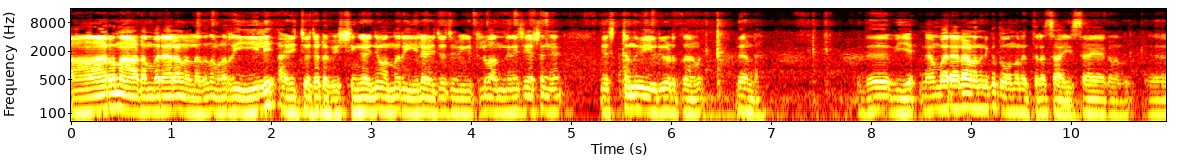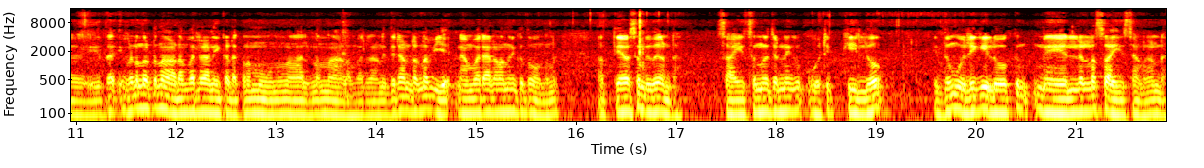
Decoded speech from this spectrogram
ആറ് നാടൻ വരാലാണുള്ളത്. നമ്മൾ റീൽ അഴിച്ചു വെച്ചോട്ടോ. ഫിഷിങ് കഴിഞ്ഞ് വന്ന് റീൽ അഴിച്ചു വെച്ച് വീട്ടിൽ വന്നതിന് ശേഷം ഞാൻ ജസ്റ്റ് ഒന്ന് വീഡിയോ എടുത്തതാണ്. ഇത് കണ്ട? ഇത് വിയറ്റ്നാം വരാലാണെന്ന് എനിക്ക് തോന്നുന്നത് ഇത്ര സൈസ് ആയേക്കണത്. ഇത് ഇവിടെ തൊട്ട് നാടൻ വരാലാണ് ഈ കിടക്കുന്ന മൂന്ന് നാലെണ്ണം നാടൻ വരാലാണ്. ഇത് രണ്ടെണ്ണം വിയറ്റ്നാം വരാലാണെന്ന് എനിക്ക് തോന്നുന്നു. അത്യാവശ്യം ഇത് കണ്ട? സൈസ് എന്ന് വെച്ചിട്ടുണ്ടെങ്കിൽ ഒരു കിലോ ഇതും ഒരു കിലോക്ക് മേലിലുള്ള സൈസാണ് കണ്ട?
